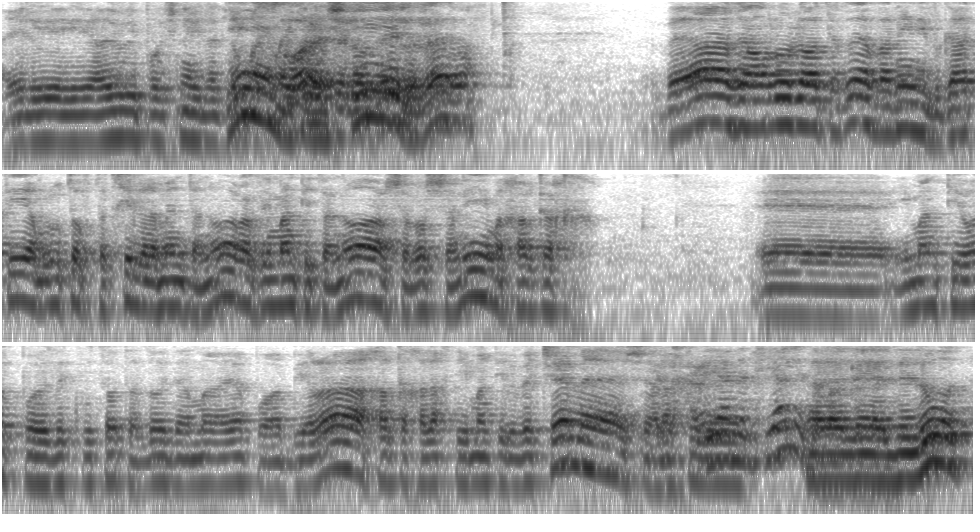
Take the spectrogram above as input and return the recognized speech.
היו לי פה שני ילדים, לא אשתי זה, לא וזה. שבוע. ואז הם אמרו לו, אתה זה, ואני נפגעתי, אמרו, טוב, תתחיל לאמן את הנוער, אז אימנתי את הנוער שלוש שנים, אחר כך אימנתי עוד פה איזה קבוצות, אני לא יודע מה היה פה, הבירה, אחר כך הלכתי, אימנתי בבית שמש, הלכתי. ל- ללוד,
